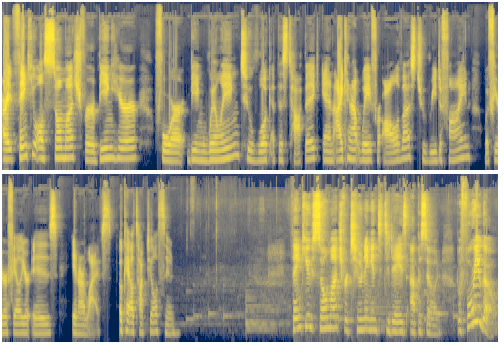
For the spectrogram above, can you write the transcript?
All right. Thank you all so much for being here, for being willing to look at this topic. And I cannot wait for all of us to redefine what fear of failure is in our lives. Okay. I'll talk to you all soon. Thank you so much for tuning into today's episode. Before you go,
